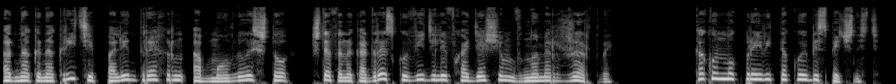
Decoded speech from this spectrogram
Однако на Крите Полин Трехерн обмолвилась, что Штефана Кадреску видели входящим в номер жертвы. Как он мог проявить такую беспечность?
